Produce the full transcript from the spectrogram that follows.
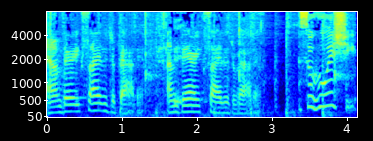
and I'm very excited about it. I'm eh. very excited about it. So, who is she?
